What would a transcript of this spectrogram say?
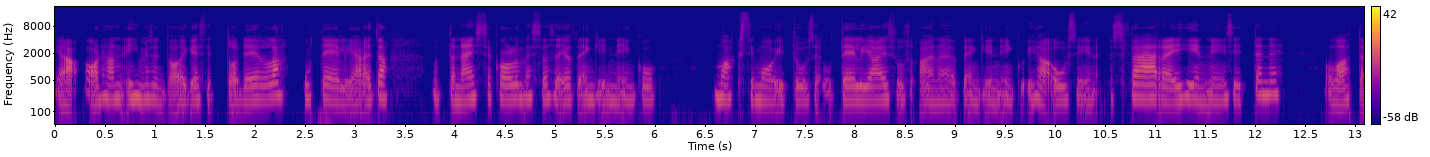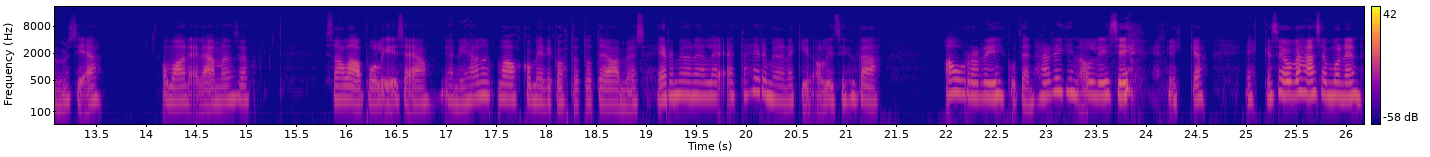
Ja onhan ihmiset oikeasti todella uteliaita, mutta näissä kolmessa se jotenkin niin kuin, maksimoituu se uteliaisuus aina jotenkin niin kuin ihan uusiin sfääreihin, niin sitten ne ovat tämmöisiä oman elämänsä salapoliiseja. Ja niinhän lauhkomielikohta toteaa myös Hermionelle, että Hermionekin olisi hyvä aurori, kuten Harrykin olisi. Eli ehkä se on vähän semmoinen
